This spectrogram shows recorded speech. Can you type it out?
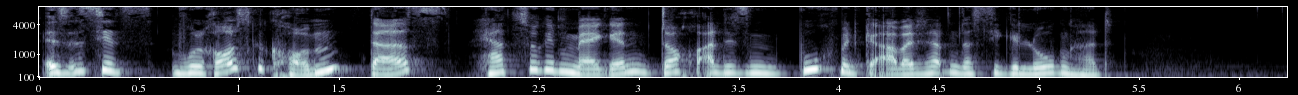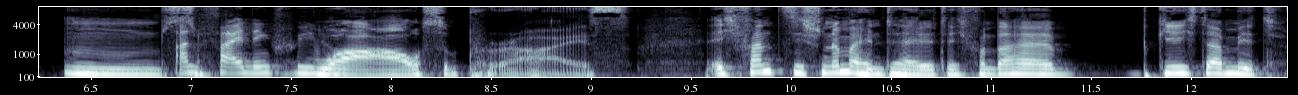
es ist jetzt wohl rausgekommen, dass Herzogin Meghan doch an diesem Buch mitgearbeitet hat und dass sie gelogen hat. an Finding Freedom. Wow, Surprise. Ich fand sie schon immer hinterhältig, von daher gehe ich da mit.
